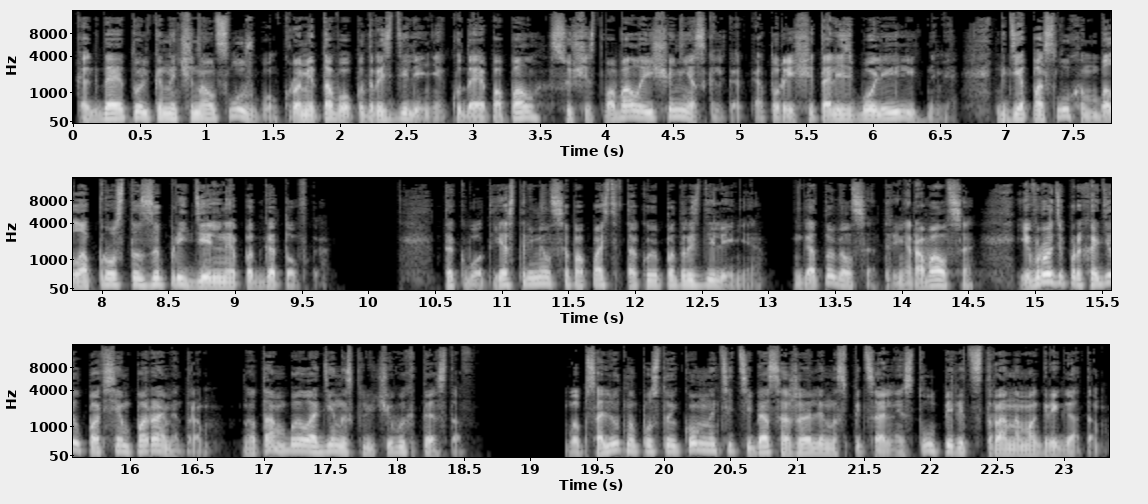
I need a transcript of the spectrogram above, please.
Когда я только начинал службу, кроме того подразделения, куда я попал, существовало еще несколько, которые считались более элитными, где, по слухам, была просто запредельная подготовка. Так вот, я стремился попасть в такое подразделение. Готовился, тренировался и вроде проходил по всем параметрам, но там был один из ключевых тестов в абсолютно пустой комнате тебя сажали на специальный стул перед странным агрегатом.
